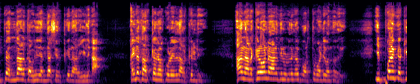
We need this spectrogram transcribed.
ഇപ്പം എന്താണ് തൗഹീദ് എന്താ ഷിർക്ക് എന്ന് അറിയില്ല. അതിന്റെ തർക്കങ്ങൾക്കുള്ളിൽ നടക്കുന്നുണ്ട്. ആ നടക്കണോണ്ടാണ് ഇതിനുള്ളിൽ നിങ്ങൾ പുറത്തു പോകേണ്ടി വന്നത്. ഇപ്പോഴും നിങ്ങൾക്ക്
